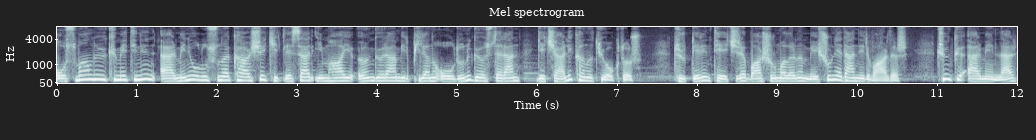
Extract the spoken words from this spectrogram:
Osmanlı hükümetinin Ermeni ulusuna karşı kitlesel imhayı öngören bir planı olduğunu gösteren geçerli kanıt yoktur. Türklerin tehcire başvurmalarının meşhur nedenleri vardır. Çünkü Ermeniler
